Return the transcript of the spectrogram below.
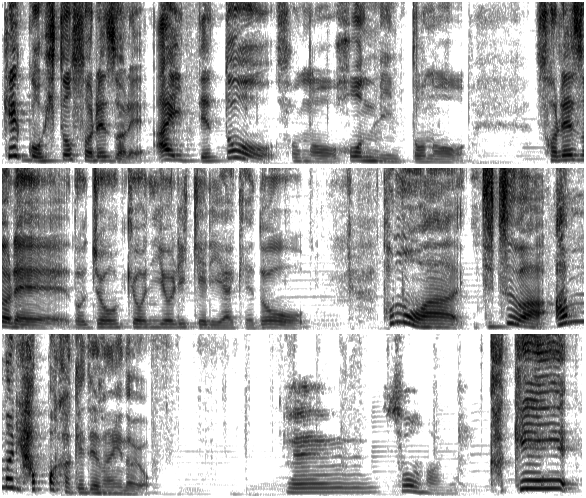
結構人それぞれ相手とその本人とのそれぞれの状況によりけりやけど友は実はあんまり葉っぱかけてないのよ。へえ、そうなんや。かけ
